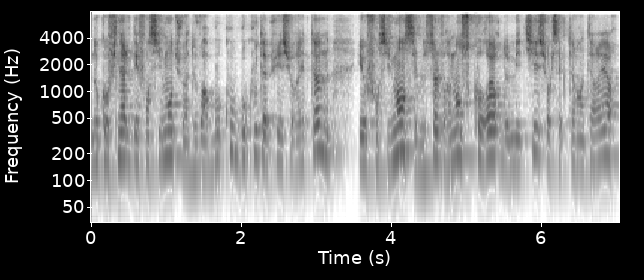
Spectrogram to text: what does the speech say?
Donc au final, défensivement, tu vas devoir beaucoup, beaucoup t'appuyer sur Ayton. Et offensivement, c'est le seul vraiment scoreur de métier sur le secteur intérieur.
